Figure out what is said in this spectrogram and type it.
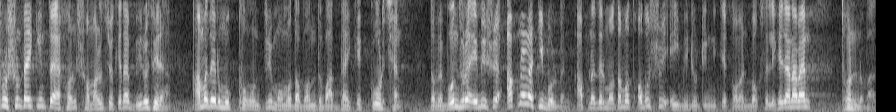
প্রশ্নটাই কিন্তু এখন সমালোচকেরা বিরোধীরা আমাদের মুখ্যমন্ত্রী মমতা বন্দ্যোপাধ্যায়কে করছেন। তবে বন্ধুরা, এ বিষয়ে আপনারা কি বলবেন? আপনাদের মতামত অবশ্যই এই ভিডিওটির নিচে কমেন্ট বক্সে লিখে জানাবেন। ধন্যবাদ।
